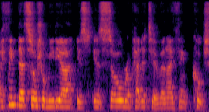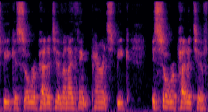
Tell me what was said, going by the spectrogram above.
I think that social media is is so repetitive, and I think coach speak is so repetitive, and I think parent speak is so repetitive.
